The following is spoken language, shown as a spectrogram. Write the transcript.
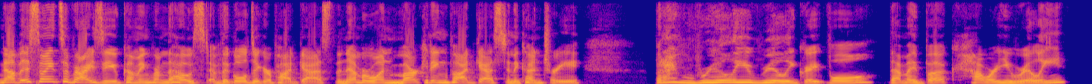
Now, this might surprise you coming from the host of the Goal Digger podcast, the number one marketing podcast in the country. But I'm really, really grateful that my book, How Are You Really,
